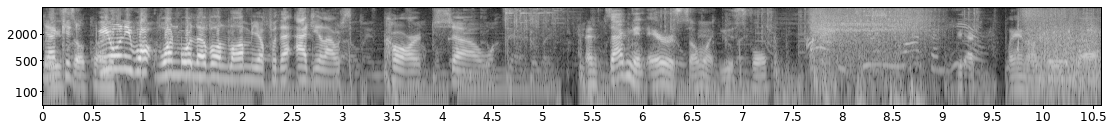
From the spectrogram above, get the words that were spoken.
Yeah, because we only want one more level on Lamia for the Agilao card, so... And stagnant air is somewhat useful. token. We Here. actually plan on doing that.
